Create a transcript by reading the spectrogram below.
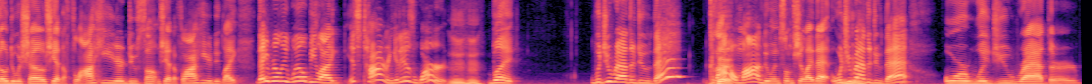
go do a show. She had to fly here, do something. She had to fly here, do like they really will be like it's tiring. It is work, Mm-hmm. but would you rather do that? Because I don't mind doing some shit like that. Would Mm-hmm. you rather do that, or would you rather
